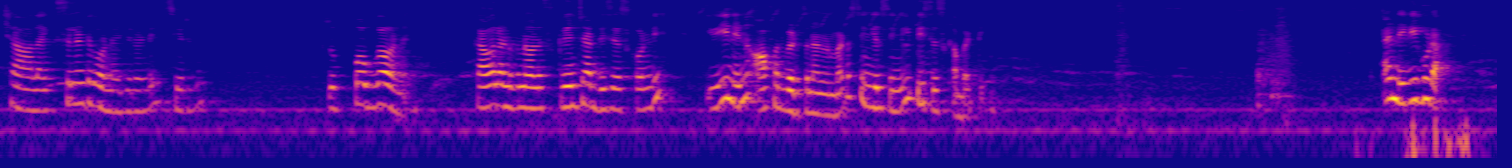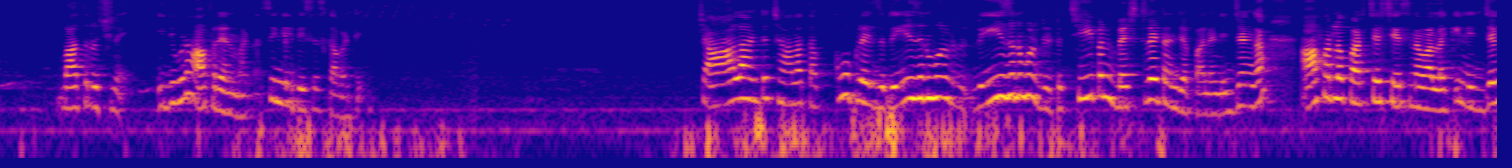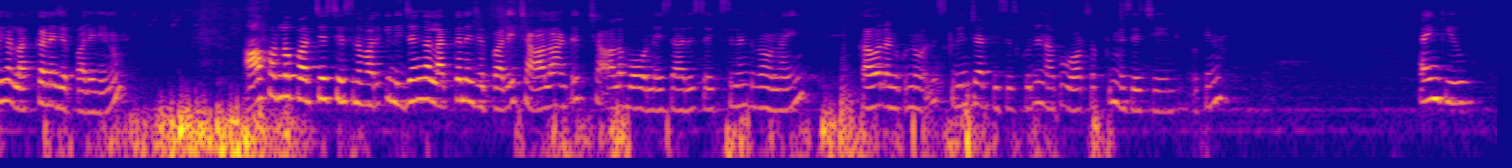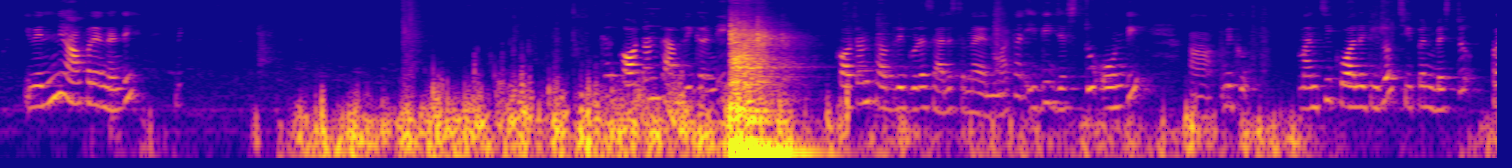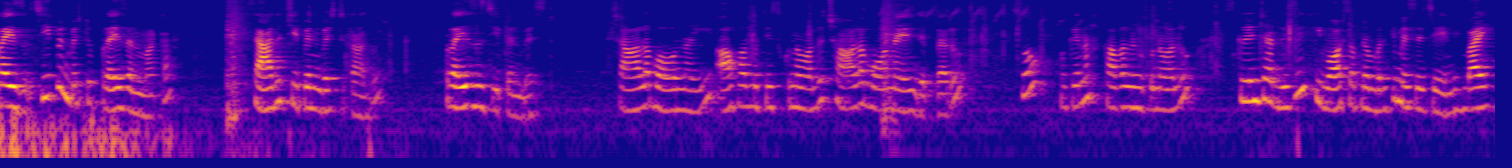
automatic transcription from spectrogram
చాలా ఎక్సలెంట్గా ఉన్నాయి చూడండి చీరలు. సూపర్గా ఉన్నాయి. కావాలనుకున్న వాళ్ళు స్క్రీన్ షాట్ తీసేసుకోండి. ఇవి నేను ఆఫర్ పెడుతున్నాను అనమాట సింగిల్ సింగిల్ పీసెస్ కాబట్టి. అండ్ ఇవి కూడా బాతులు వచ్చినాయి. ఇది కూడా ఆఫరే అనమాట సింగిల్ పీసెస్ కాబట్టి. చాలా అంటే చాలా తక్కువ price reasonable reasonable rate cheap and best rate అని చెప్పాలి. నిజంగా ఆఫర్లో పర్చేస్ చేసిన వాళ్ళకి నిజంగా లక్ అనే చెప్పాలి నేను. ఆఫర్లో పర్చేస్ చేసిన వారికి నిజంగా లక్ అనే చెప్పాలి. చాలా అంటే చాలా బాగున్నాయి శారీస్ ఎక్సలెంట్గా ఉన్నాయి. కావాలనుకున్న వాళ్ళు స్క్రీన్ షాట్ తీసేసుకుని నాకు వాట్సాప్కి మెసేజ్ చేయండి. ఓకేనా? Thank you. ఇవన్నీ ఆఫరేనండి ఇంకా కాటన్ ఫ్యాబ్రిక్ అండి. కాటన్ ఫ్యాబ్రిక్ కూడా శారీస్ ఉన్నాయన్నమాట. ఇవి జస్ట్ ఓన్లీ మీకు మంచి క్వాలిటీలో cheap and best price cheap and best price అనమాట శారీ చీప్ అండ్ బెస్ట్ కాదు. ప్రైజ్ చీప్ అండ్ బెస్ట్ చాలా బాగున్నాయి. ఆఫర్లో తీసుకున్న వాళ్ళు చాలా బాగున్నాయి అని చెప్పారు సో ఓకేనా కావాలనుకున్న వాళ్ళు స్క్రీన్ షాట్ తీసి ఈ వాట్సాప్ నెంబర్కి మెసేజ్ చేయండి. బాయ్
